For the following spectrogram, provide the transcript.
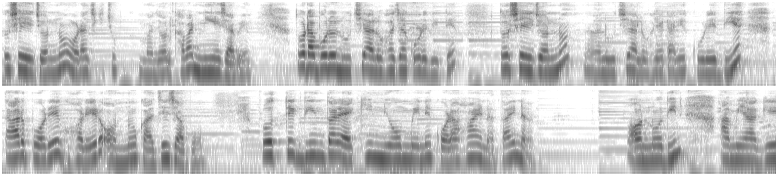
তো সেই জন্য ওরা কিছু জলখাবার নিয়ে যাবে। তো ওরা বলে লুচি আলু ভাজা করে দিতে। তো সেই জন্য লুচি আলু ভাজাটা আগে করে দিয়ে তারপরে ঘরের অন্য কাজে যাব। প্রত্যেক দিন তো আর একই নিয়ম মেনে করা হয় না, তাই না? অন্য দিন আমি আগে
